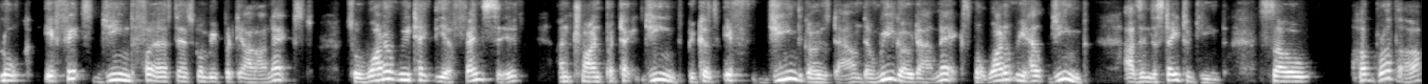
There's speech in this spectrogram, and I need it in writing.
look, if it's Jind first, then it's going to be Patiala next. So why don't we take the offensive and try and protect Jind? Because if Jind goes down, then we go down next. But why don't we help Jind, as in the state of Jind? So her brother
